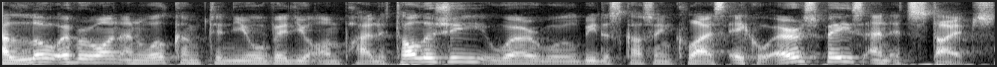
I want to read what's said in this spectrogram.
Hello everyone and welcome to new video on pilotology where we'll be discussing class Echo Airspace and its types.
